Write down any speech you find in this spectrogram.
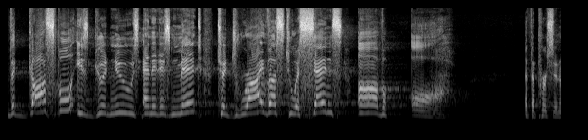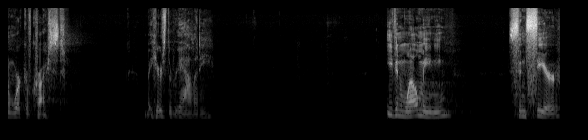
The gospel is good news and it is meant to drive us to a sense of awe at the person and work of Christ. But here's the reality even well meaning, sincere,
